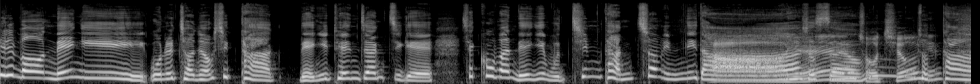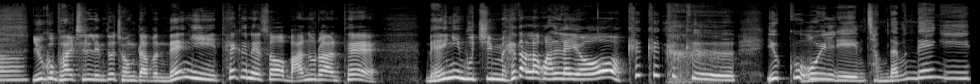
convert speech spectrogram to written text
1번 냉이. 오늘 저녁 식탁. 냉이 된장찌개. 새콤한 냉이 무침 당첨입니다. 아, 예, 하셨어요. 좋죠. 음, 좋다. 6987님도 정답은 냉이. 퇴근해서 마누라한테 냉이 무침 해달라고 할래요. 크크크크. 6951님, 정답은 냉이.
